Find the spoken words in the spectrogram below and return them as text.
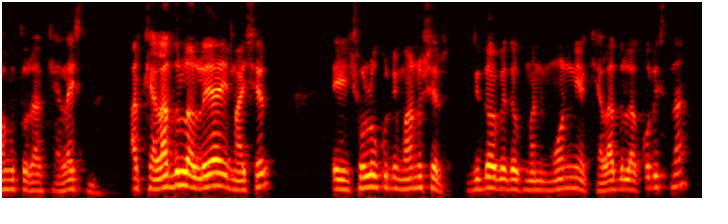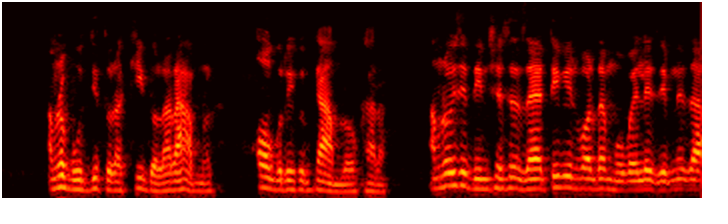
বাবু তোর আর খেলাইস না। আর খেলাধুলা লইয়া এই মাইসের এই ষোলো কোটি মানুষের হৃদয় বেদক মানে মন নিয়ে খেলাধুলা করিস না। আমরা বুঝছি তোরা কি দল। আর আমরা অগরি কিন্তু আমরাও খারাপ। আমরা ওই যে দিন শেষে যায় টিভির পর্দায় মোবাইলে যেমনি যা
